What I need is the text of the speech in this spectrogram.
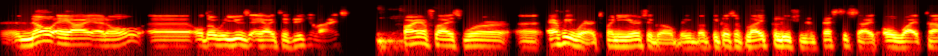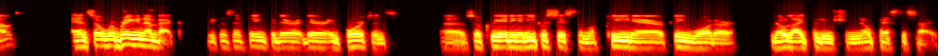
Uh, no AI at all, uh, although we use AI to visualize. Fireflies were uh, everywhere 20 years ago, but because of light pollution and pesticide, all wiped out. And so we're bringing them back because I think they're they're important. Uh, so creating an ecosystem of clean air, clean water, no light pollution, no pesticide.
